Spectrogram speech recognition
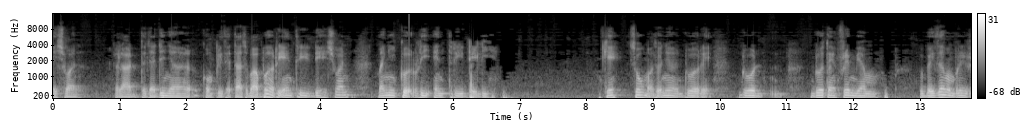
H1. Kalau terjadinya complete setup. Sebab apa? Re-entry di H1 mengikut re-entry daily. Okay? So maksudnya Dua Dua Dua time frame yang Berbeza memberi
